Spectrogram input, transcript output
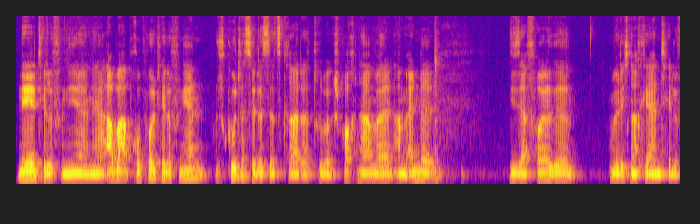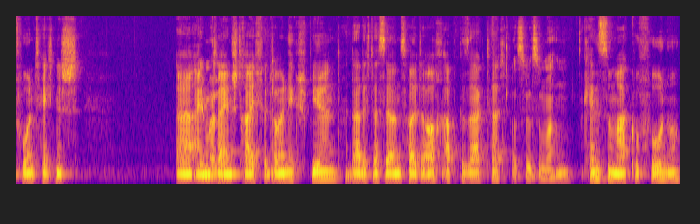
Nee, telefonieren, ja. Aber apropos telefonieren, ist gut, dass wir das jetzt gerade drüber gesprochen haben, weil am Ende dieser Folge würde ich noch gern telefontechnisch äh, einen kleinen Streich für Dominik spielen, dadurch, dass er uns heute auch abgesagt hat. Was willst du machen? Kennst du Marco Fono?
